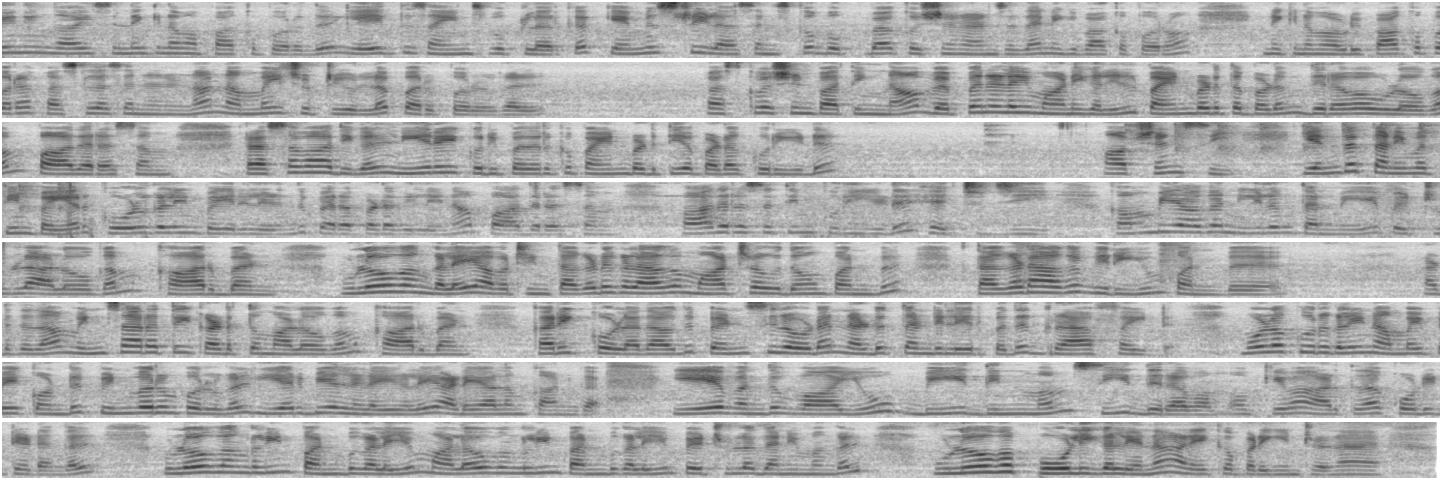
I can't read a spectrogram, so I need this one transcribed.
Good evening guys இன்றைக்கி நம்ம பார்க்க போகிறது எயித்து சயின்ஸ் புக்கில் இருக்க கெமிஸ்ட்ரி லெசன்ஸ்க்கு புக் பேக் கொஷின் ஆன்சர் தான் இன்றைக்கி பார்க்க போகிறோம் இன்றைக்கி நம்ம அப்படி பார்க்க போகிற ஃபஸ்ட் லெசன் என்னென்னா நம்மை சுற்றியுள்ள பருப்பொருள்கள் ஃபஸ்ட் கொஷின் பார்த்தீங்கன்னா வெப்பநிலை மானிகளில் பயன்படுத்தப்படும் திரவ உலோகம் பாதரசம். ரசவாதிகள் நீரை குறிப்பதற்கு பயன்படுத்திய படக்குறியீடு ஆப்ஷன் சி. எந்த தனிமத்தின் பெயர் கோள்களின் பெயரிலிருந்து பெறப்படவில்லைனா பாதரசம். பாதரசத்தின் குறியீடு ஹெச்ஜி கம்பியாக நீளும் தன்மையை பெற்றுள்ள அலோகம் கார்பன். உலோகங்களை அவற்றின் தகடுகளாக மாற்ற உதவும் பண்பு தகடாக விரியும் பண்பு. அடுத்ததாக மின்சாரத்தை கடத்தும் அலோகம் கார்பன். கரிக்கோல் அதாவது பென்சிலோட நடுத்தண்டில் இருப்பது கிராஃபைட். மூலக்கூறுகளின் அமைப்பை கொண்டு பின்வரும் பொருள்கள் இயற்பியல் நிலைகளை அடையாளம் காண்க. ஏ வந்து வாயு பி திண்மம் சி திரவம். ஓகேவா அடுத்ததாக கோடிட்டிடங்கள். உலோகங்களின் பண்புகளையும் அலோகங்களின் பண்புகளையும் பெற்றுள்ள தனிமங்கள் உலோக போலிகள் என அழைக்கப்படுகின்றன.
